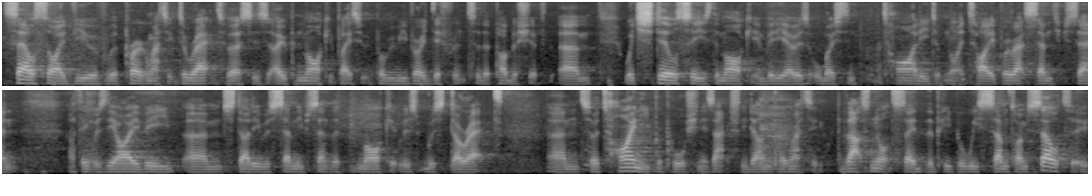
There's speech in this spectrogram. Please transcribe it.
sell side view of the programmatic direct versus open marketplace, it would probably be very different to the publisher, um, which still sees the market in video as almost entirely, not entirely, probably about 70%. I think was the IAB um, study was 70% of the market was, was direct. Um, so a tiny proportion is actually done programmatic. But that's not to say that the people we sometimes sell to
